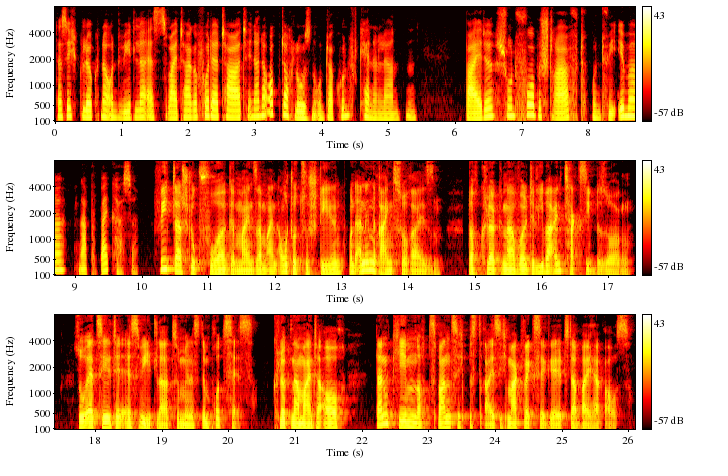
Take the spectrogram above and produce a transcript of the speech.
dass sich Glöckner und Wedler erst zwei Tage vor der Tat in einer Obdachlosenunterkunft kennenlernten. Beide schon vorbestraft und wie immer knapp bei Kasse. Wedler schlug vor, gemeinsam ein Auto zu stehlen und an den Rhein zu reisen. Doch Klöckner wollte lieber ein Taxi besorgen. So erzählte es Wedler zumindest im Prozess. Klöckner meinte auch, dann kämen noch 20 bis 30 Mark Wechselgeld dabei heraus.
